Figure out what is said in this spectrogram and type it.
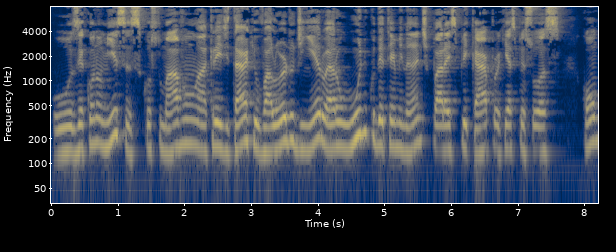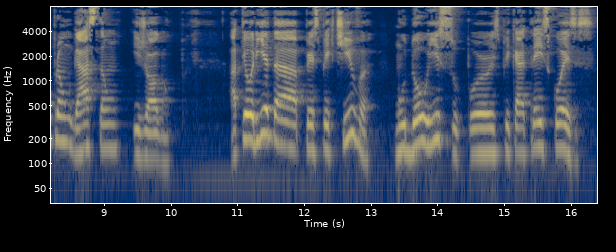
Os economistas costumavam acreditar que o valor do dinheiro era o único determinante para explicar por que as pessoas compram, gastam e jogam. A teoria da perspectiva mudou isso por explicar três coisas.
